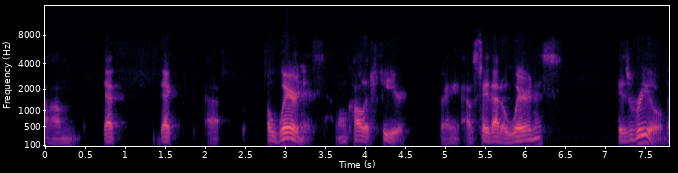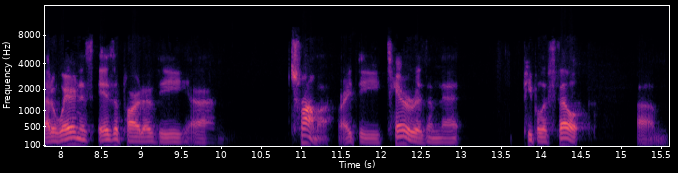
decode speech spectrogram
Um, that that uh, awareness, I won't call it fear, right? I'll say that awareness is real. That awareness is a part of the um, trauma, right? The terrorism that people have felt um,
